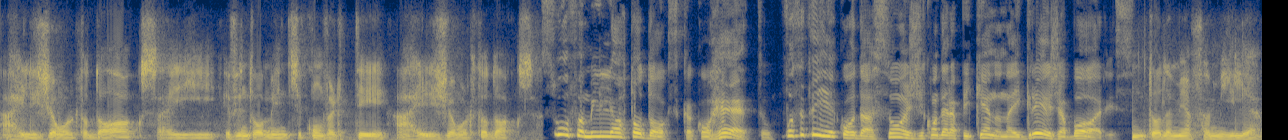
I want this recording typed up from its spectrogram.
a religião ortodoxa e eventualmente se converter à religião ortodoxa. Sua família é ortodoxa, correto? Você tem recordações de quando era pequeno na igreja, Boris? Em toda a minha família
